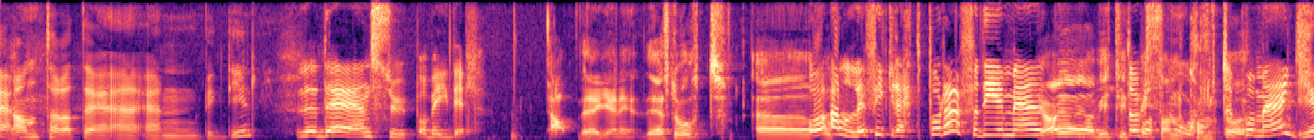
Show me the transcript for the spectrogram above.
Jeg antar at det er en big deal? Det, det er en super big deal. Ja, det er jeg enig i. Det er stort. Uh, Og alle fikk rett på det, fordi vi, ja, ja, ja, vi dere at han kom stolte på meg. Vi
